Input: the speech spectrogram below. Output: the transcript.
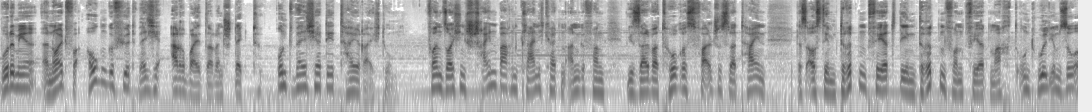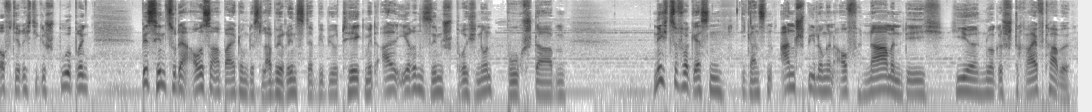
wurde mir erneut vor Augen geführt, welche Arbeit darin steckt und welcher Detailreichtum. Von solchen scheinbaren Kleinigkeiten angefangen wie Salvatores falsches Latein, das aus dem dritten Pferd den dritten von Pferd macht und William so auf die richtige Spur bringt, bis hin zu der Ausarbeitung des Labyrinths der Bibliothek mit all ihren Sinnsprüchen und Buchstaben. Nicht zu vergessen die ganzen Anspielungen auf Namen, die ich hier nur gestreift habe.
